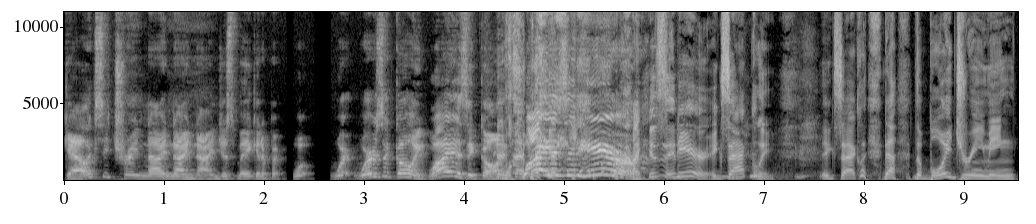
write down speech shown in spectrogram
Galaxy Train 999 just make it a? Wh- wh- where's it going? Why is it going? Why is it here? Why is it here? Exactly. exactly. Now, the boy dreaming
